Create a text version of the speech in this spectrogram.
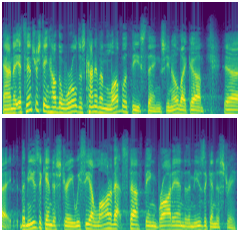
And it's interesting how the world is kind of in love with these things, you know, like uh, uh, the music industry. We see a lot of that stuff being brought into the music industry.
